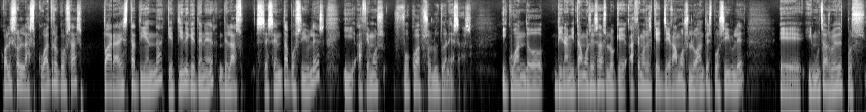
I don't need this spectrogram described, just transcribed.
cuáles son las cuatro cosas para esta tienda que tiene que tener de las 60 posibles y hacemos foco absoluto en esas. Y cuando dinamitamos esas, lo que hacemos es que llegamos lo antes posible eh, y muchas veces pues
